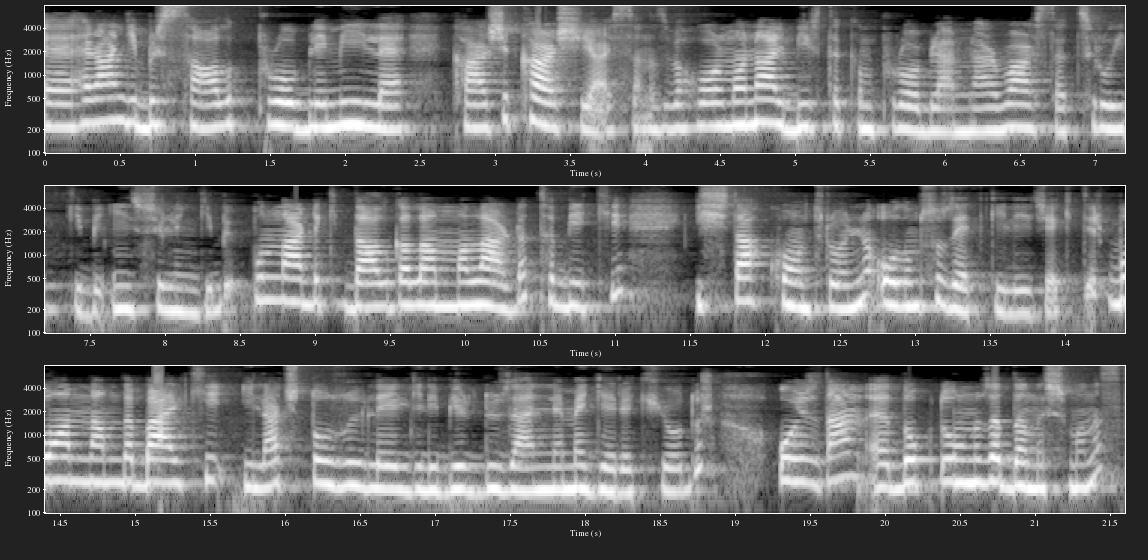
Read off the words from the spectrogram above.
e, herhangi bir sağlık problemiyle karşı karşıyaysanız ve hormonal bir takım problemler varsa tiroid gibi, insülin gibi bunlardaki dalgalanmalar da tabii ki iştah kontrolünü olumsuz etkileyecektir. Bu anlamda belki ilaç dozuyla ilgili bir düzenleme gerekiyordur. O yüzden e, doktorunuza danışmanız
